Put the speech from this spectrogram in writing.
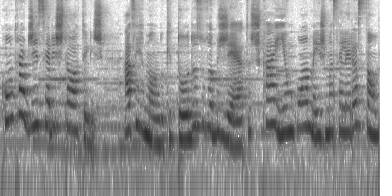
contradisse Aristóteles, afirmando que todos os objetos caíam com a mesma aceleração,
